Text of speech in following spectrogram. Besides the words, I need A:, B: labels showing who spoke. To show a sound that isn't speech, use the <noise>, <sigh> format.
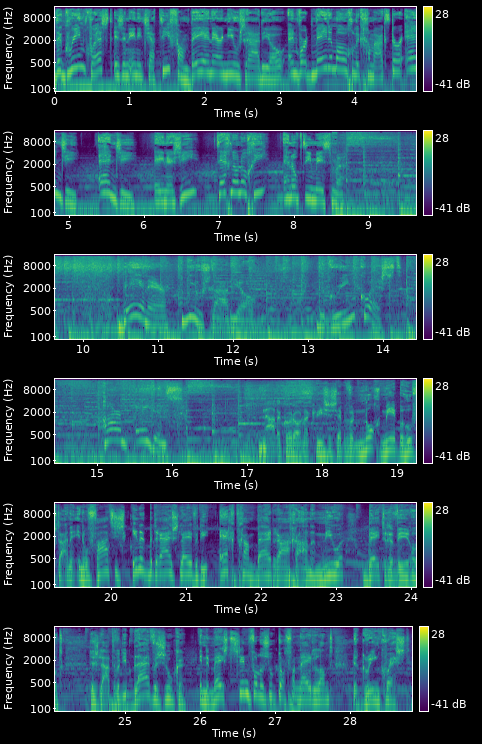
A: The Green Quest is een initiatief van BNR Nieuwsradio en wordt mede mogelijk gemaakt door Angie. Angie, energie, technologie en optimisme. BNR Nieuwsradio. The Green Quest. Harm Edens.
B: Na de coronacrisis hebben we nog meer behoefte aan innovaties in het bedrijfsleven die echt gaan bijdragen aan een nieuwe, betere wereld. Dus laten we die blijven zoeken in de meest zinvolle zoektocht van Nederland, de Green Quest.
